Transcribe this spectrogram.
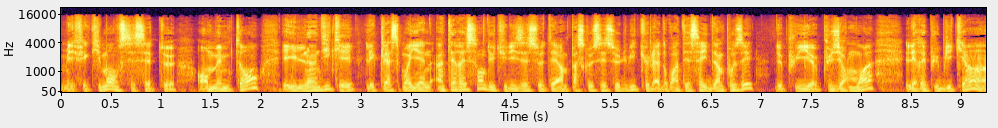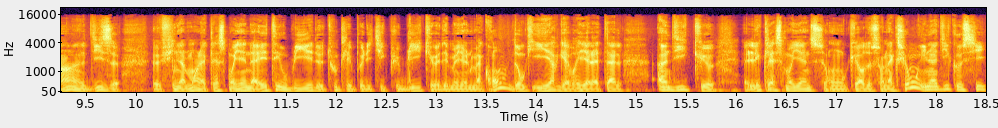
mais effectivement, c'est cette euh, en même temps, et il l'indiquait, les classes moyennes, intéressant d'utiliser ce terme, parce que c'est celui que la droite essaye d'imposer depuis euh, plusieurs mois. Les républicains hein, disent euh, finalement la classe moyenne a été oubliée de toutes les politiques publiques d'Emmanuel Macron. Donc hier, Gabriel Attal indique que les classes moyennes seront au cœur de son action. Il indique aussi,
